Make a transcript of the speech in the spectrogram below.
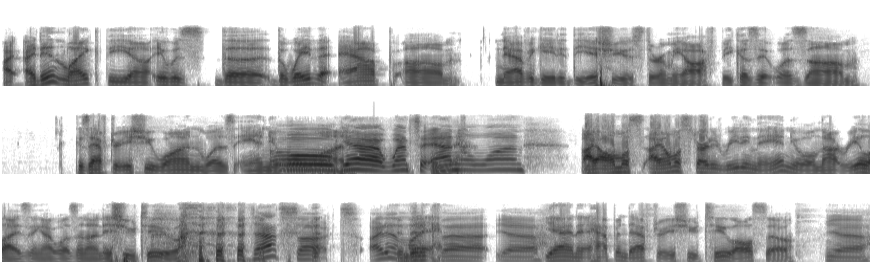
I, I didn't like the uh, it was the the way the app um, navigated the issues threw me off because it was um because after issue one was annual oh one yeah, it went to annual one. I almost I almost started reading the annual not realizing I wasn't on issue two That sucked. I didn't and like it that. Yeah. yeah and it happened after issue two also Yeah.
